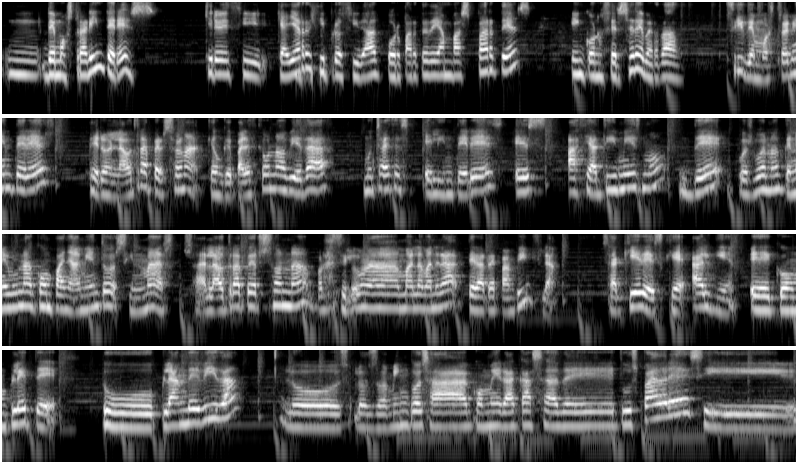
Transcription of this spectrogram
mm, demostrar interés. Quiero decir, que haya reciprocidad por parte de ambas partes en conocerse de verdad. Sí, demostrar interés, pero en la otra persona, que aunque parezca una obviedad, muchas veces el interés es hacia ti mismo de, pues bueno, tener un acompañamiento sin más. O sea, la otra persona, por decirlo de una mala manera, te la repampinfla. O sea, quieres que alguien eh, complete tu plan de vida, los, domingos a comer a casa de tus padres y,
